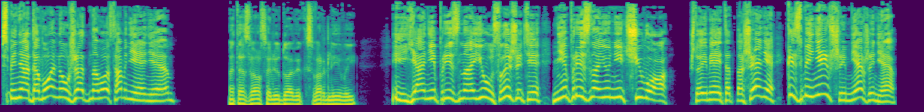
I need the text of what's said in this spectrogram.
«С меня довольно уже одного сомнения!» — отозвался Людовик сварливый. «И я не признаю, слышите, не признаю ничего, что имеет отношение к изменившей мне жене!»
